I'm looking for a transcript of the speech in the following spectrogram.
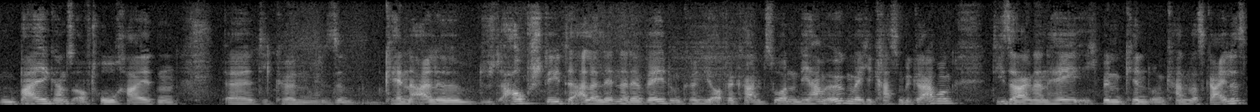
einen Ball ganz oft hochhalten. Äh, die können, sind, kennen alle Hauptstädte aller Länder der Welt und können die auf der Karte zuordnen. Die haben irgendwelche krassen Begabungen. Die sagen dann, hey, ich bin ein Kind und kann was Geiles.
